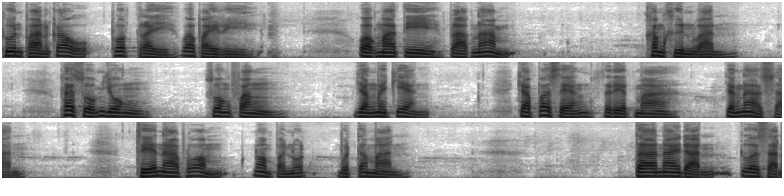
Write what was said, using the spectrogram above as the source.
ทูลผ่านเกล้าพรบไตรว่าภัยรี ออกมาตีปรากน้ำค่ำคืนวัน พระสวมยงทรงฟังยังไม่แก้ง จับพระแสงเสด็จมายังหน้าศาลเสนาพร้อมน้อมประนด บทมาน ตานายด่านตัวสัน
